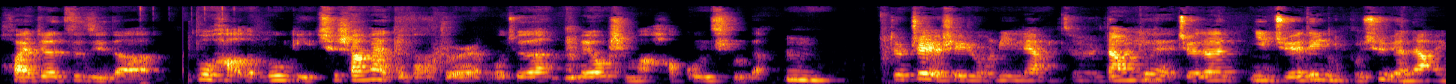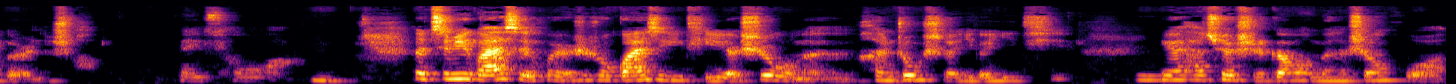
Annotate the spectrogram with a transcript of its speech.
怀着自己的不好的目的去伤害对方的这种人，我觉得没有什么好共情的。嗯，就这也是一种力量，就是当你觉得你决定你不去原谅一个人的时候，没错，嗯那亲密关系或者是说关系议题，也是我们很重视的一个议题，嗯。因为它确实跟我们的生活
